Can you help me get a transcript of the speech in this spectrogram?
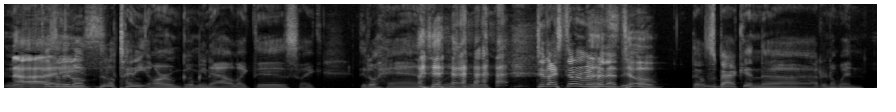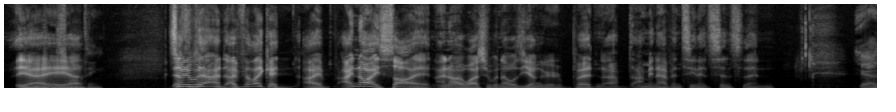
Nice. There's a little little tiny arm coming out like this, like little hands, and dude. I still remember That's that, dude. dope. That was back in uh, I don't know when. Yeah, yeah, yeah. So anyway, I, I feel like I, I, I know I saw it. I know I watched it when I was younger, but uh, I mean, I haven't seen it since then. yeah,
